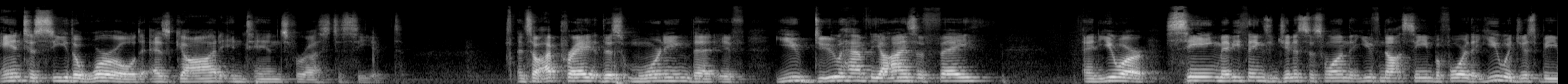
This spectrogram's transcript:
and to see the world as God intends for us to see it. And so I pray this morning that if you do have the eyes of faith and you are seeing maybe things in Genesis 1 that you've not seen before, that you would just be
